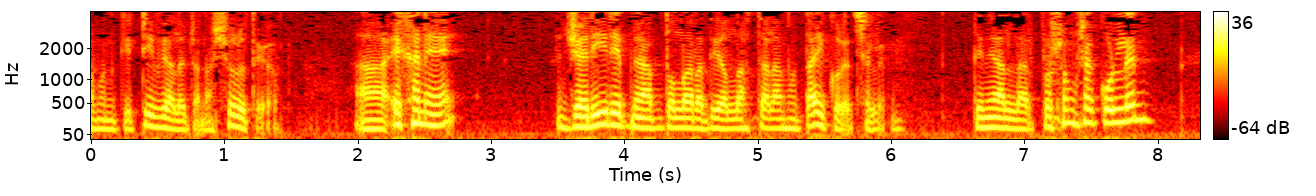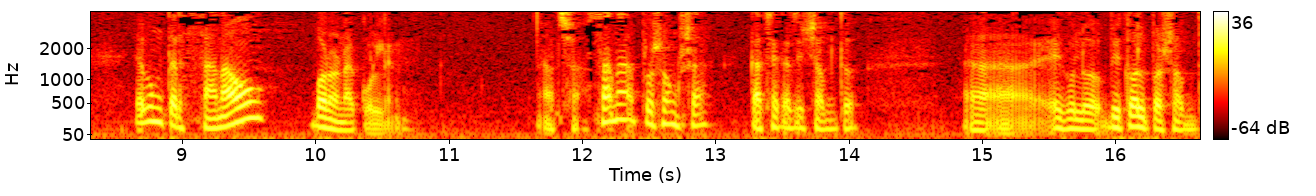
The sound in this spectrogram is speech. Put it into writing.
এমনকি টিভি আলোচনা শুরুতেও। এখানে জরির ইবনে আবদুল্লাহ রাদি আল্লাহ তালাহ তাই করেছিলেন। তিনি আল্লাহর প্রশংসা করলেন এবং তার সানাও বর্ণনা করলেন। আচ্ছা সানা, প্রশংসা, কাছাকাছি শব্দ এগুলো বিকল্প শব্দ।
